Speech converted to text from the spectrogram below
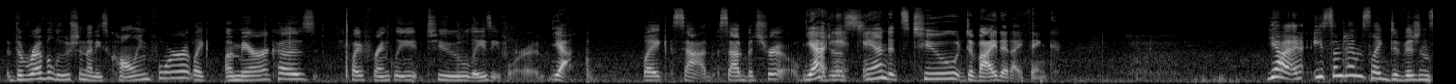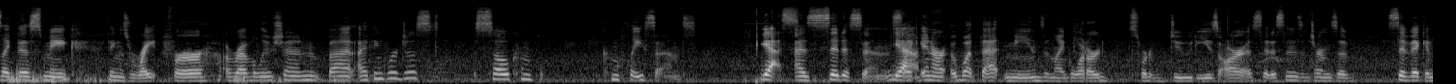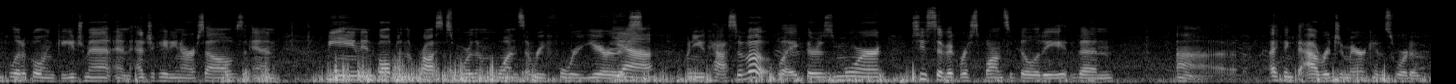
the revolution that he's calling for, like America's, quite frankly, too lazy for it. yeah. Like sad, sad but true. Yeah. Just, and it's too divided, I think. yeah. Sometimes like divisions like this make things right for a revolution, but I think we're just so com- complacent Yes. as citizens. Yeah. Like in our what that means and like what our sort of duties are as citizens in terms of civic and political engagement and educating ourselves and being involved in the process more than once every four years Yeah. when you cast a vote. Like there's more to civic responsibility than uh, I think the average American sort of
